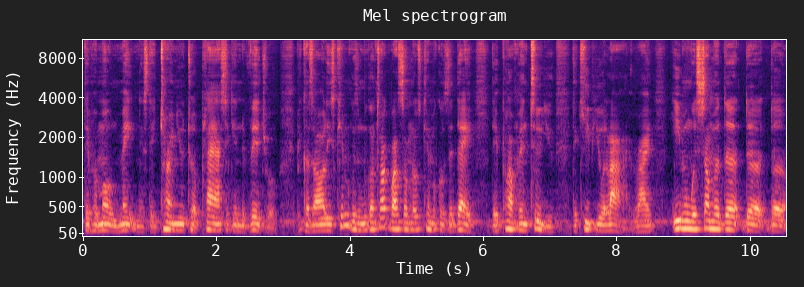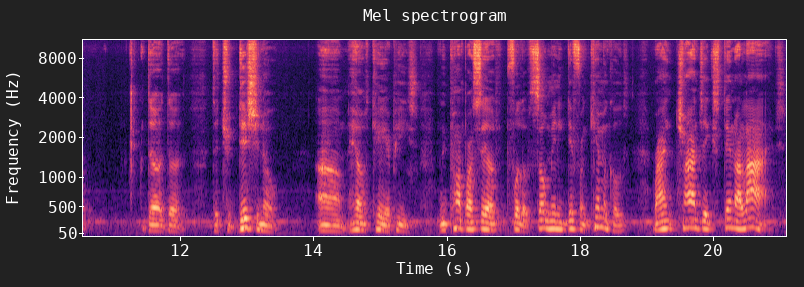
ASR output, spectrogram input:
They promote maintenance. They turn you to a plastic individual because all these chemicals, and we're gonna talk about some of those chemicals today. They pump into you to keep you alive, right? Even with some of the the the the the, the traditional um, healthcare piece, we pump ourselves full of so many different chemicals, right? Trying to extend our lives,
